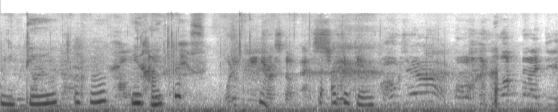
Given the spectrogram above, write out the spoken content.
we do. Uh-huh. You have this. As The other Game? Oh yeah! Oh, I love that idea.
